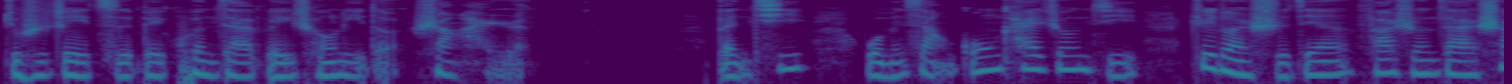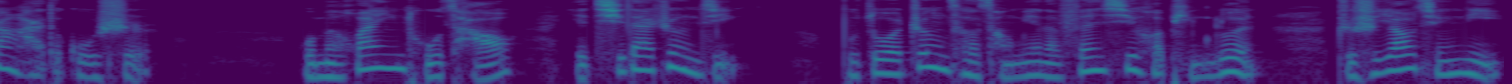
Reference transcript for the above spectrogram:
就是这次被困在围城里的上海人。本期我们想公开征集这段时间发生在上海的故事。我们欢迎吐槽，也期待正经，不做政策层面的分析和评论，只是邀请你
